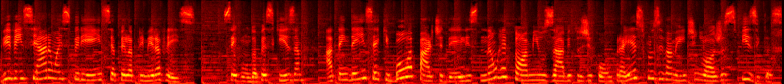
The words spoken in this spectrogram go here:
vivenciaram a experiência pela primeira vez. Segundo a pesquisa, a tendência é que boa parte deles não retome os hábitos de compra exclusivamente em lojas físicas.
